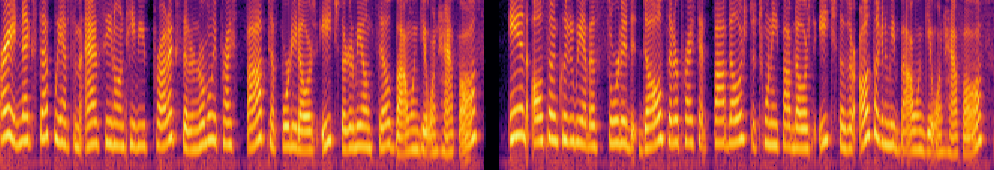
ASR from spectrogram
All right, next up, we have some as seen on TV products that are normally priced 5 to $40 each. They're going to be on sale, buy one, get one half off. And also included, we have assorted dolls that are priced at $5 to $25 each. Those are also going to be buy one, get one half off.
